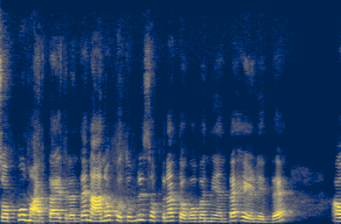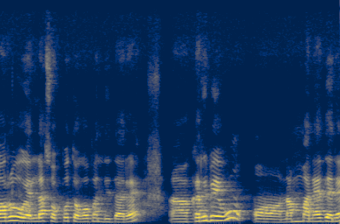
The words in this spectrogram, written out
ಸೊಪ್ಪು ಮಾರ್ತಾ ಇದ್ರಂತೆ. ನಾನು ಕೊತ್ತಂಬರಿ ಸೊಪ್ಪನ್ನ ತಗೋಬನ್ನಿ ಅಂತ ಹೇಳಿದ್ದೆ. ಅವರು ಎಲ್ಲ ಸೊಪ್ಪು ತೊಗೊಬಂದಿದ್ದಾರೆ. ಕರಿಬೇವು ನಮ್ಮ ಮನೆದೇನೆ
